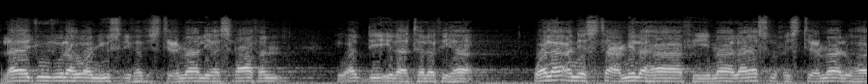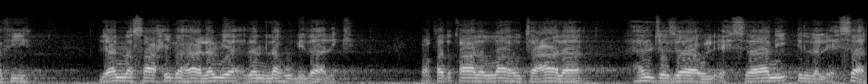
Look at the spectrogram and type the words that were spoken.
لا يجوز له أن يسرف في استعمالها اسرافا يؤدي إلى تلفها ولا أن يستعملها فيما لا يصلح استعمالها فيه لأن صاحبها لم يأذن له بذلك. وقد قال الله تعالى هل جزاء الإحسان إلا الإحسان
